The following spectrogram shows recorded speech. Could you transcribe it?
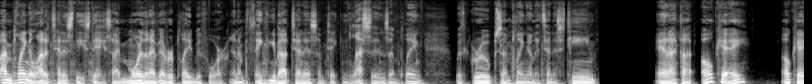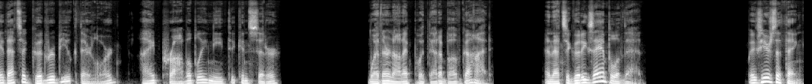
I'm playing a lot of tennis these days. I'm more than I've ever played before. And I'm thinking about tennis. I'm taking lessons. I'm playing with groups. I'm playing on a tennis team. And I thought, okay, okay, that's a good rebuke there, Lord. I probably need to consider whether or not I put that above God. And that's a good example of that. Because here's the thing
